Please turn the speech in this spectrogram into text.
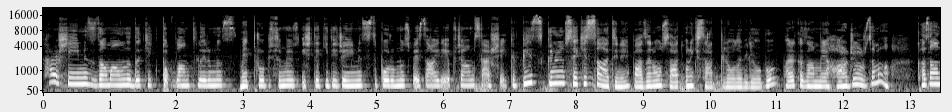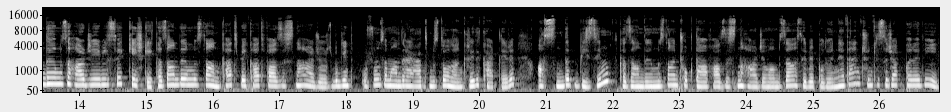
Her şeyimiz zamanlı dakik toplantılarımız, metrobüsümüz, işte gideceğimiz sporumuz vesaire yapacağımız her şey. Biz günün 8 saatini bazen 10 saat 12 saat bile olabiliyor bu. Para kazanmaya harcıyoruz ama Kazandığımızı harcayabilsek keşke. Kazandığımızdan kat be kat fazlasını harcıyoruz. Bugün uzun zamandır hayatımızda olan kredi kartları aslında bizim kazandığımızdan çok daha fazlasını harcamamıza sebep oluyor. Neden? Çünkü sıcak para değil.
